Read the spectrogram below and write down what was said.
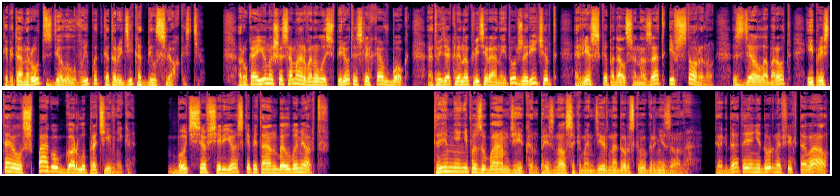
Капитан Рут сделал выпад, который Дик отбил с легкостью. Рука юноши сама рванулась вперед и слегка вбок, отведя клинок ветерана, и тут же Ричард резко подался назад и в сторону, сделал оборот и приставил шпагу к горлу противника. Будь все всерьез, капитан был бы мертв. «Ты мне не по зубам, Дикон», — признался командир Надорского гарнизона. «Когда-то я недурно фехтовал,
